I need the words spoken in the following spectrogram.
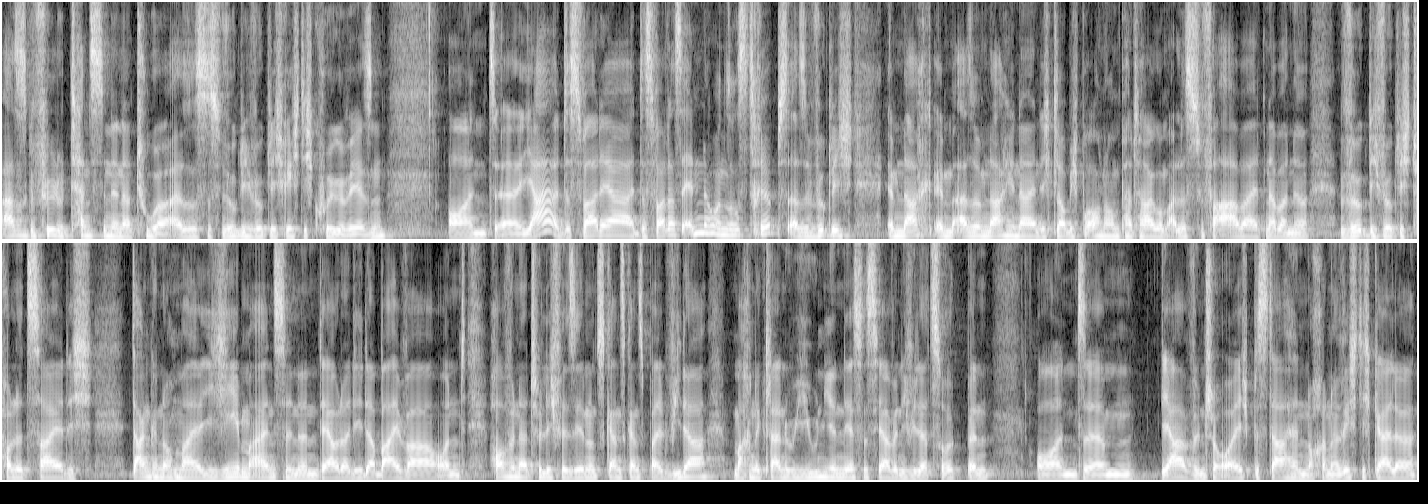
hast das Gefühl, du tanzt in der Natur. Also es ist wirklich, wirklich richtig cool gewesen. Und äh, ja, das war der, das war das Ende unseres Trips. Also wirklich im Nach, im, also im Nachhinein. Ich glaube, ich brauche noch ein paar Tage, um alles zu verarbeiten, aber eine wirklich, wirklich tolle Zeit. Ich danke nochmal jedem Einzelnen, der oder die dabei war und hoffe natürlich, wir sehen uns ganz, ganz bald wieder. Machen eine kleine Reunion nächstes Jahr, wenn ich wieder zurück bin. Und ähm, ja, wünsche euch bis dahin noch eine richtig geile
